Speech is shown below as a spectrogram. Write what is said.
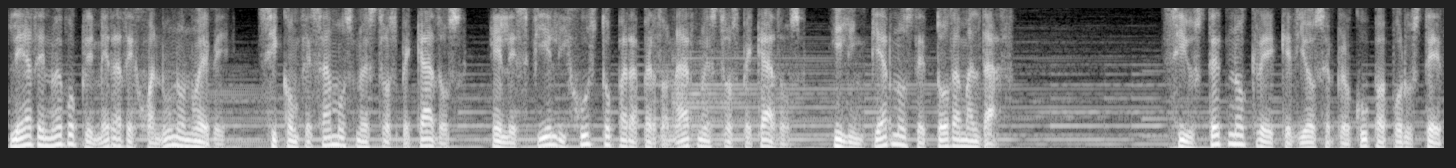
lea de nuevo primera de Juan 1.9, si confesamos nuestros pecados, Él es fiel y justo para perdonar nuestros pecados y limpiarnos de toda maldad. Si usted no cree que Dios se preocupa por usted,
